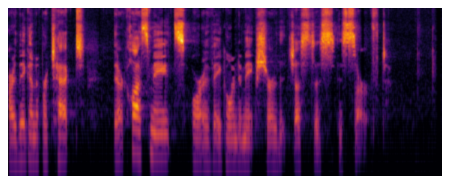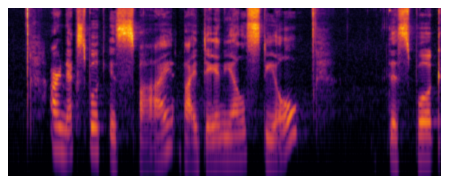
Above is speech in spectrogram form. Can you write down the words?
Are they going to protect their classmates or are they going to make sure that justice is served? Our next book is Spy by Danielle Steel. This book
